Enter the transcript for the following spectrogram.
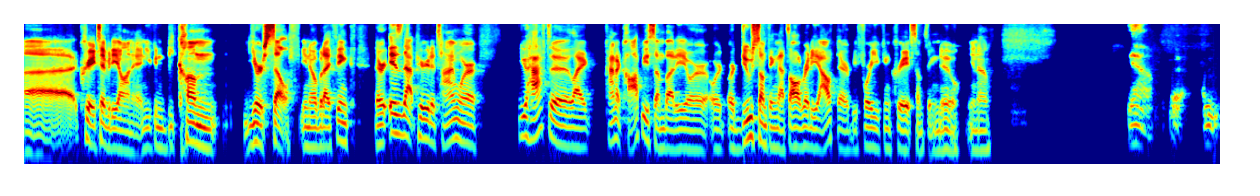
uh, creativity on it and you can become yourself, you know. But I think there is that period of time where you have to like kind of copy somebody or or or do something that's already out there before you can create something new, you know. Yeah, I'm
